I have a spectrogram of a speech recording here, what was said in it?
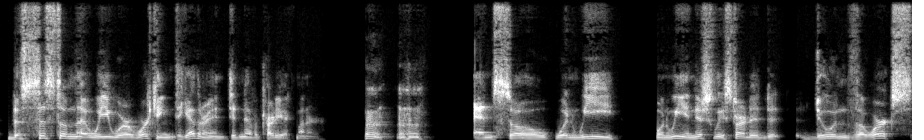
the system that we were working together in didn't have a cardiac monitor, Hmm, mhm. and so when we when we initially started doing the works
